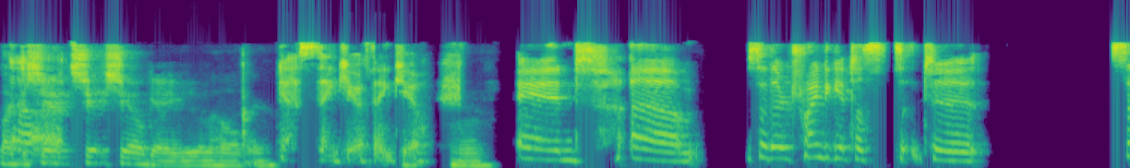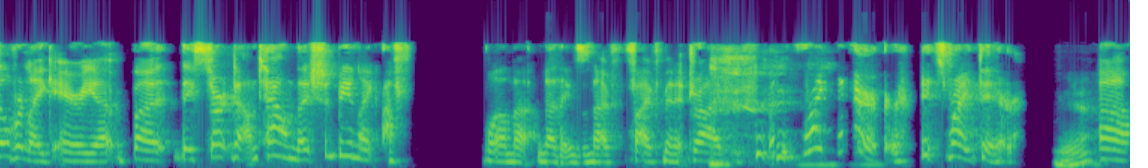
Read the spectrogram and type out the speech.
like the uh, shell, shell game, doing the whole thing. Yes, thank you, thank you. Mm-hmm. And um, so they're trying to get to to Silver Lake area, but they start downtown. That should be like a well, not nothing's a five minute drive, but it's right there. It's right there. Yeah. Uh,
